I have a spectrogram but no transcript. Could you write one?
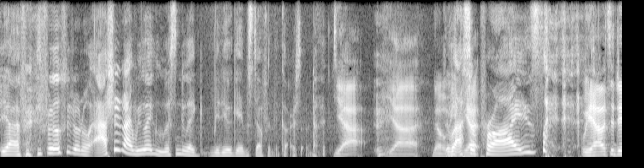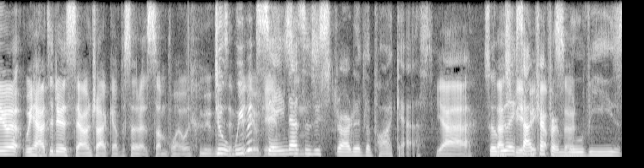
Yeah, for, for those who don't know, Ash and I we like listen to like video game stuff in the car sometimes. Yeah, yeah. No, The we, last we, surprise. we have to do it. We have to do a soundtrack episode at some point with movies. Dude, we've been saying that and- since we started the podcast. Yeah. So be like soundtrack for movies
